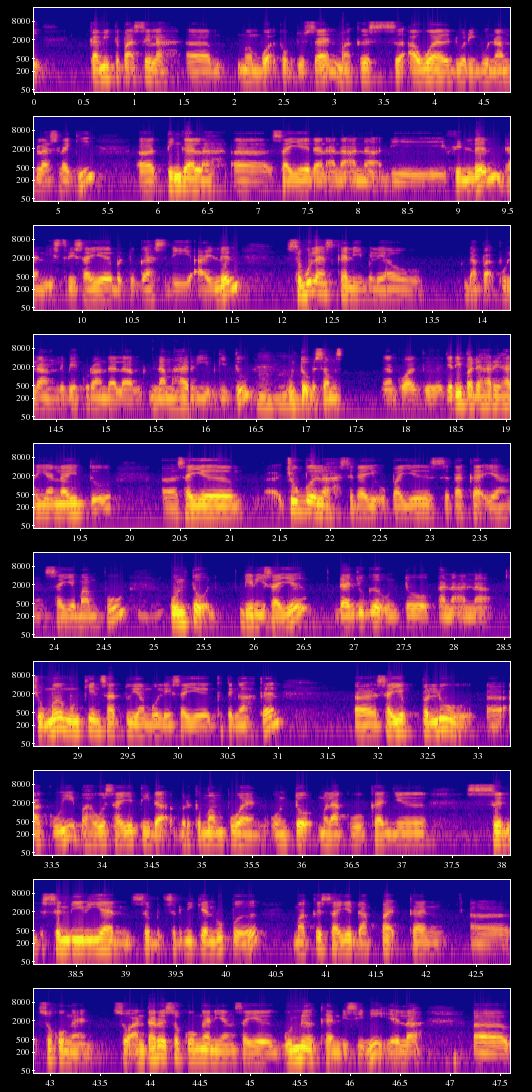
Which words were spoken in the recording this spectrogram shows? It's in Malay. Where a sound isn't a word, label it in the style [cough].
kami terpaksalah uh, membuat keputusan maka seawal 2016 lagi uh, tinggallah uh, saya dan anak-anak di Finland dan isteri saya bertugas di Ireland. Sebulan sekali beliau dapat pulang lebih kurang dalam enam hari begitu mm-hmm. untuk bersama dengan keluarga. Jadi pada hari-hari yang lain tu uh, saya uh, cubalah sedaya upaya setakat yang saya mampu mm-hmm. untuk diri saya dan juga untuk anak-anak. Cuma mungkin satu yang boleh saya ketengahkan uh, saya perlu uh, akui bahawa saya tidak berkemampuan untuk melakukannya sen- sendirian sedemikian rupa maka saya dapatkan uh, sokongan. So antara sokongan yang saya gunakan di sini ialah uh,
